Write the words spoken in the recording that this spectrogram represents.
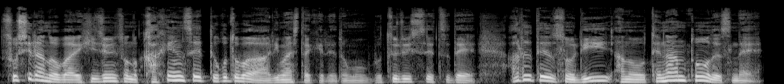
ソシラの場合、非常にその可変性って言葉がありましたけれども、物流施設で、ある程度そのリあの、テナントをですね、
